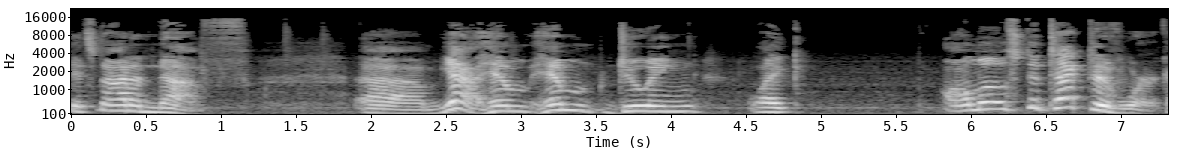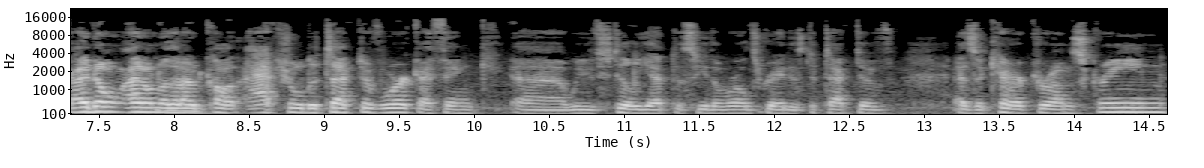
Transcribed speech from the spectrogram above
it's not enough. Um, yeah, him him doing like almost detective work. I don't I don't know that I would call it actual detective work. I think uh, we've still yet to see the world's greatest detective as a character on screen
